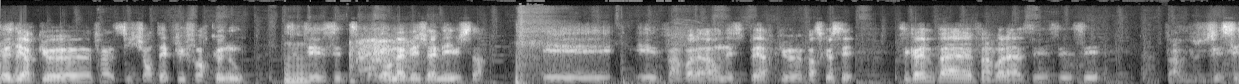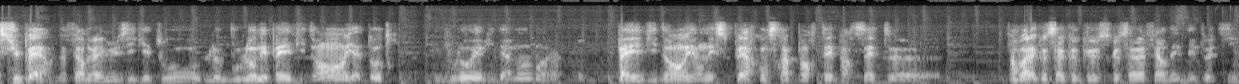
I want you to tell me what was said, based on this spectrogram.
C'est c'est dire que, enfin, s'ils chantaient plus fort que nous, c'était- et on n'avait jamais eu ça. Et, et, enfin voilà, on espère que, parce que c'est, c'est quand même pas, enfin voilà, c'est, c'est, enfin, super de faire de la musique et tout. Le boulot n'est pas évident. Il y a d'autres boulots évidemment euh, pas évidents, et on espère qu'on sera porté par cette, euh, enfin voilà que ça, que, que ce que ça va faire des, des petits,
